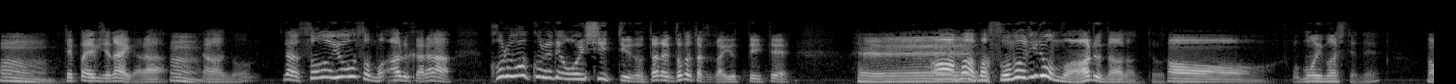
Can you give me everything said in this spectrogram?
うん。鉄板焼きじゃないから、うん。あの、だからその要素もあるから、これはこれで美味しいっていうのを誰、どなたかが言っていて、へああ、まあまあ、その理論もあるな、なんて。ああ。思いましてね。な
